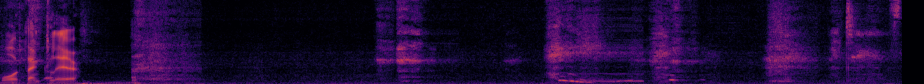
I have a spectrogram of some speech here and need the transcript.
more than Claire. Hey. It is.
